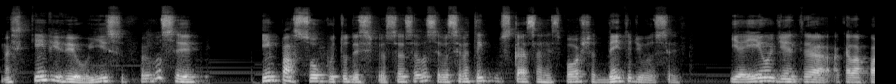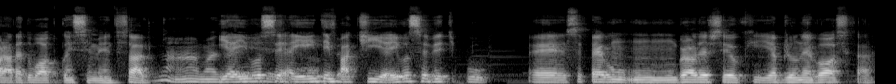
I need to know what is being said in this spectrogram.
Mas quem viveu isso foi você. Quem passou por todo esse processo é você. Você vai ter que buscar essa resposta dentro de você. E aí é onde entra aquela parada do autoconhecimento, sabe? Ah, E aí você, aí entra empatia, aí você vê, tipo, é, você pega um, um brother seu que abriu um negócio, cara.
